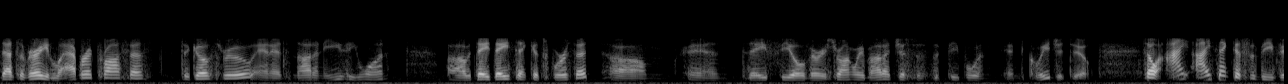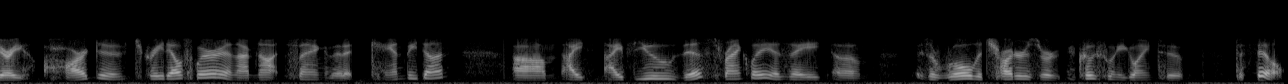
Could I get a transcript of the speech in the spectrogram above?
that's a very elaborate process to go through, and it's not an easy one. Uh, they they think it's worth it, um, and they feel very strongly about it, just as the people in, in collegiate do. So I, I think this would be very hard to, to create elsewhere, and I'm not saying that it can be done. Um, I I view this, frankly, as a um, is a role that charters are increasingly going to to fill,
